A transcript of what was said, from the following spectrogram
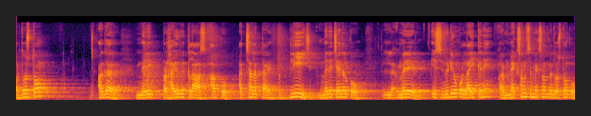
और दोस्तों अगर मेरी पढ़ाई हुई क्लास आपको अच्छा लगता है तो प्लीज़ मेरे चैनल को मेरे इस वीडियो को लाइक करें और मैक्सिमम से मैक्सिमम अपने दोस्तों को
